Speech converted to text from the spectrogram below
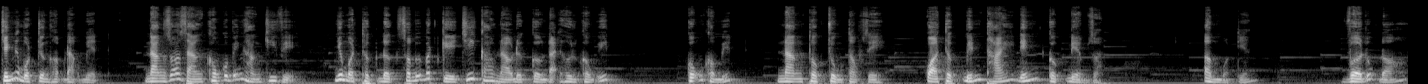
Chính là một trường hợp đặc biệt. Nàng rõ ràng không có vĩnh hằng chi vị, Nhưng mà thực lực so với bất kỳ trí cao nào được cường đại hơn không ít. Cũng không biết Nàng thuộc chủng tộc gì Quả thực biến thái đến cực điểm rồi. Âm một tiếng. Vừa lúc đó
